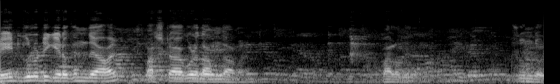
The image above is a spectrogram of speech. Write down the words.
রেটগুলো ঠিক এরকম দেওয়া হয় পাঁচ টাকা করে দাম দেওয়া হয়। ভালো সুন্দর।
